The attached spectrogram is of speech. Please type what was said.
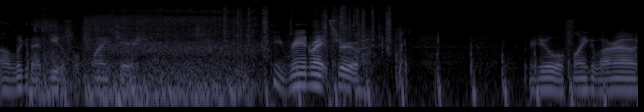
Oh, look at that beautiful flank here. He ran right through. We're gonna do a little flank of our own.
